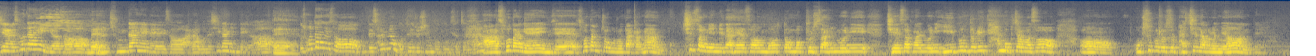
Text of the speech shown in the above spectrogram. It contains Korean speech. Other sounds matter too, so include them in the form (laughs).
전 시간에 소당에 이어서 네. 오늘 중당에 대해서 알아보는 시간인데요. 네. 소당에서 그때 설명 못 해주신 부분 있었잖아요. 아 소당에 이제 소당 쪽으로다가는 칠성님이다 해서 뭐 또 뭐 불사 할머니, 재석 할머니 이분들이 다 목 잡아서 어 옥수 그릇을 바치려 그러면 네.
